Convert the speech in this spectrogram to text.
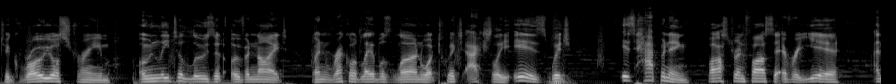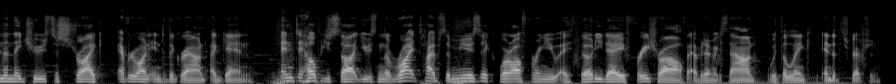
to grow your stream only to lose it overnight when record labels learn what Twitch actually is, which is happening faster and faster every year, and then they choose to strike everyone into the ground again. And to help you start using the right types of music, we're offering you a 30-day free trial for Epidemic Sound with the link in the description.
